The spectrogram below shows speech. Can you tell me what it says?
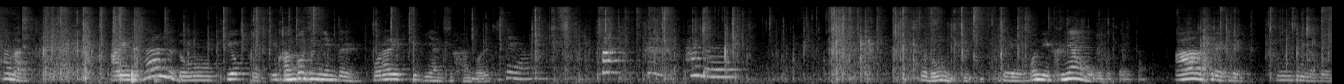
파 맛. 아니, 근데 사람들 너무 귀엽고 웃기다. 광고주님들 보라리 TV한테 광고를 주세요. 파 맛. 진짜 너무 웃기지. 네. 언니 그냥 먹어보자 일단. 아, 그래, 그래. 좋은 생각이에요.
